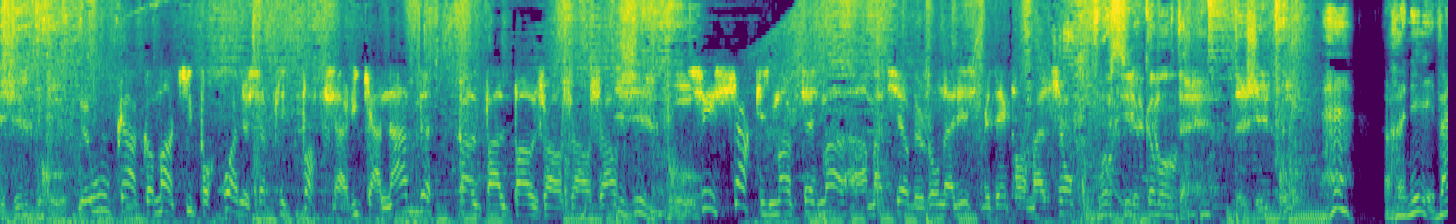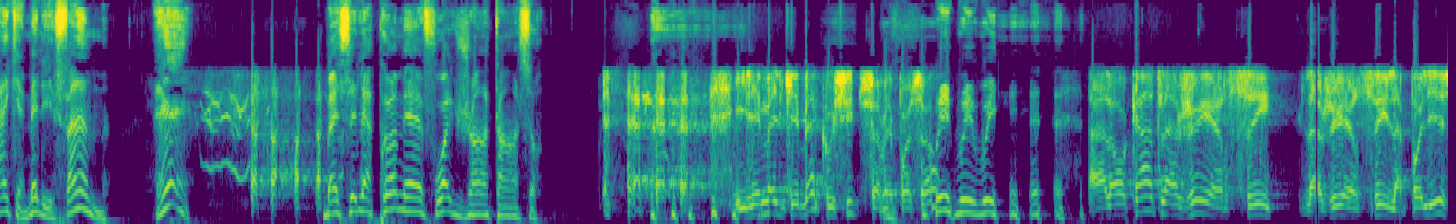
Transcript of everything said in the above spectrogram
Gilles Proulx. Le où, quand, comment, qui, pourquoi ne s'applique pas sa ricanade? Parle, parle, parle, genre, genre, genre. Gilles Proulx. C'est ça qu'il manque tellement en matière de journalisme et d'information. Voici le commentaire de Gilles Proulx. Hein? René Lévesque aimait les femmes? Hein? ben, c'est la première fois que j'entends ça. Il aimait le Québec aussi, tu savais pas ça? Oui, oui, oui. Alors, quand la GRC, la GRC, la police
